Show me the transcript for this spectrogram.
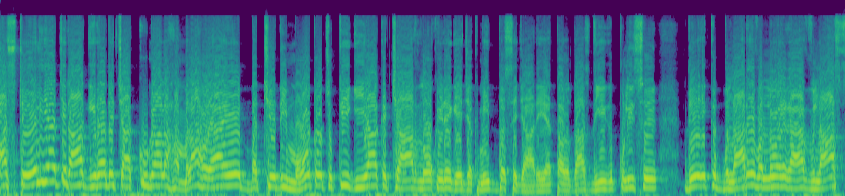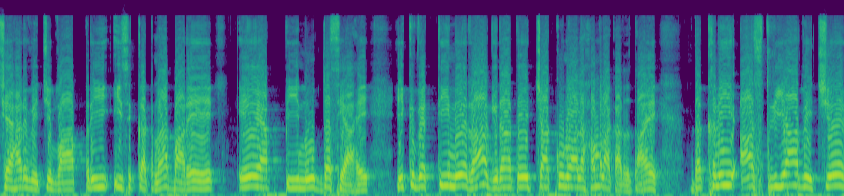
ਆਸਟ੍ਰੇਲੀਆ 'ਚ ਰਾਹਗੀਰਾਂ ਦੇ ਚਾਕੂ ਨਾਲ ਹਮਲਾ ਹੋਇਆ ਹੈ ਬੱਚੇ ਦੀ ਮੌਤ ਹੋ ਚੁੱਕੀ ਗਈ ਕਿ ਚਾਰ ਲੋਕ ਜਿਹੜੇ ਗਏ ਜ਼ਖਮੀ ਦੱਸੇ ਜਾ ਰਹੇ ਆ। ਤੁਹਾਨੂੰ ਦੱਸ ਦਈਏ ਕਿ ਪੁਲਿਸ ਦੇ ਇੱਕ ਬੁਲਾਰੇ ਵੱਲੋਂ ਹੈਗਾ ਵਿਲਾਸ ਸ਼ਹਿਰ ਵਿੱਚ ਵਾਪਰੀ ਇਸ ਘਟਨਾ ਬਾਰੇ ਏਐਫਪੀ ਨੂੰ ਦੱਸਿਆ ਹੈ। ਇੱਕ ਵਿਅਕਤੀ ਨੇ ਰਾਹਗੀਰਾਂ ਤੇ ਚਾਕੂ ਨਾਲ ਹਮਲਾ ਕਰ ਦਿੱਤਾ ਹੈ। ਦੱਖਣੀ ਆਸਟਰੀਆ ਵਿੱਚ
